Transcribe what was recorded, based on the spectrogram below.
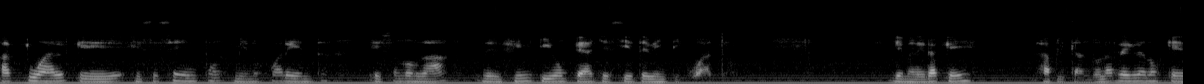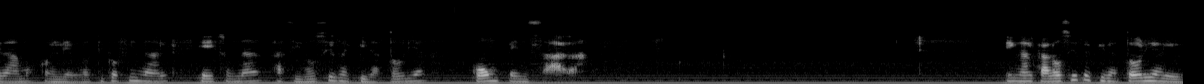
actual que es 60 menos 40 eso nos da de definitiva un pH 724 de manera que aplicando la regla nos quedamos con el diagnóstico final. Es una acidosis respiratoria compensada en alcalosis respiratoria el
